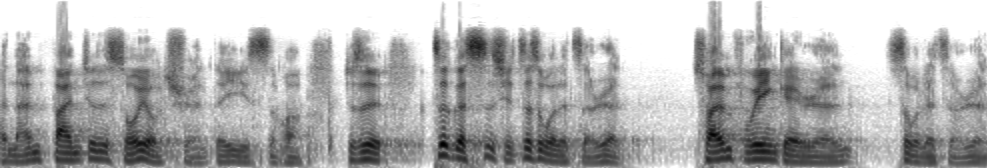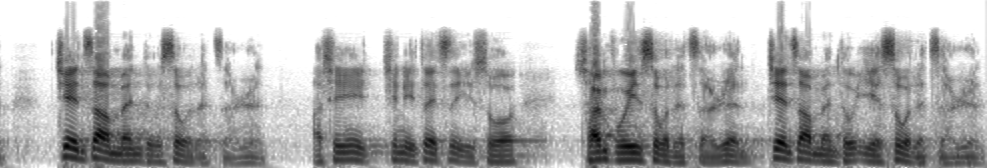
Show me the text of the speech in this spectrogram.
很难翻，就是所有权的意思哈。就是这个事情，这是我的责任，传福音给人是我的责任。建造门徒是我的责任啊，请你，请你对自己说，传福音是我的责任，建造门徒也是我的责任。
